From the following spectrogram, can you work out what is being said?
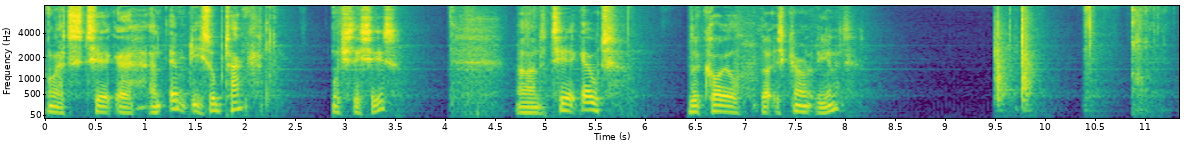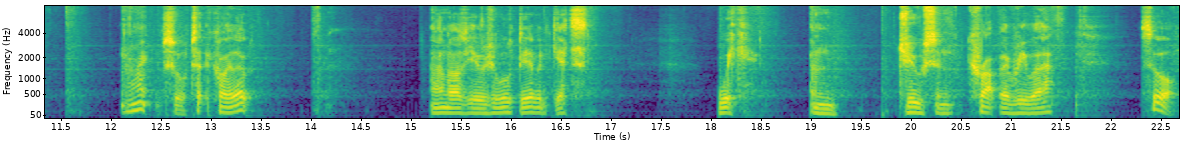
let's take a, an empty sub tank, which this is, and take out the coil that is currently in it. Alright, so take the coil out. And as usual, David gets wick and juice and crap everywhere. So,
